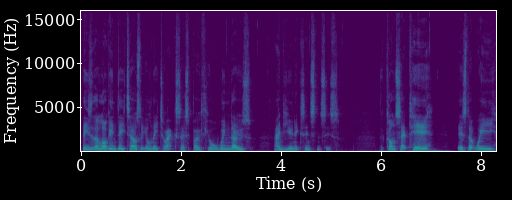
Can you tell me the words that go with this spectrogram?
These are the login details that you'll need to access both your Windows and Unix instances. The concept here is that we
